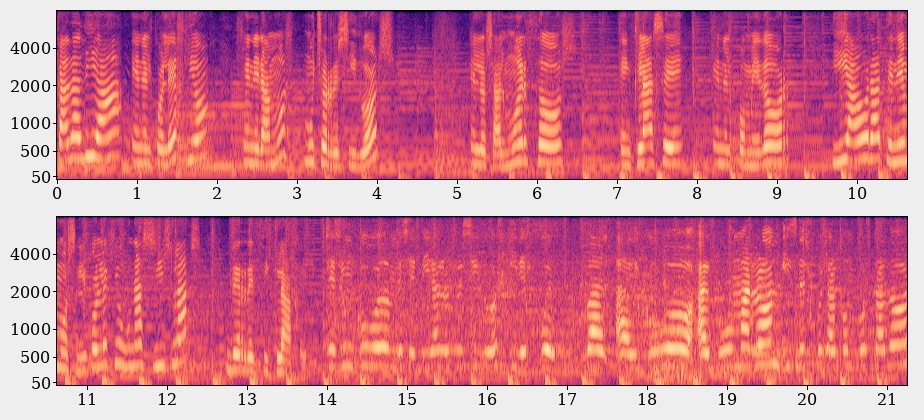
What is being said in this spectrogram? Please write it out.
Cada día en el colegio generamos muchos residuos. En los almuerzos, en clase, en el comedor. Y ahora tenemos en el colegio unas islas de reciclaje. Es un cubo donde se tiran los residuos y después van al cubo, al cubo marrón y después al compostador.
